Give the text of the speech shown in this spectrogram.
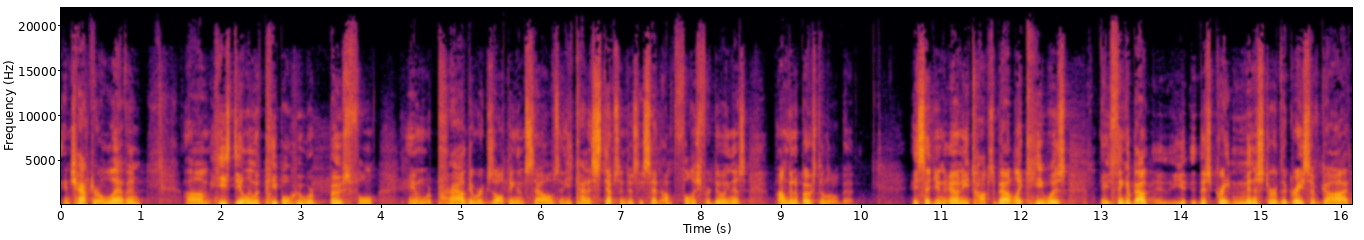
In chapter 11, um, he's dealing with people who were boastful and were proud. They were exalting themselves. And he kind of steps into this. He said, I'm foolish for doing this, I'm going to boast a little bit. He said, you know, and he talks about like he was, you think about uh, this great minister of the grace of God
